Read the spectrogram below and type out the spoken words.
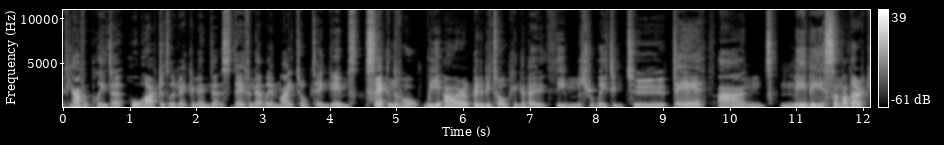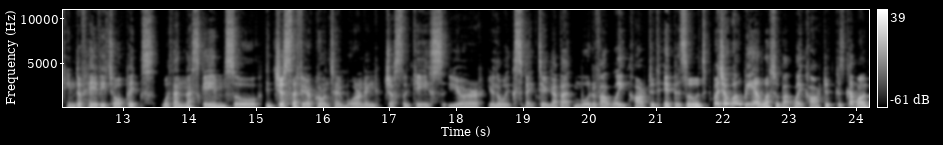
if you haven't played it, wholeheartedly recommend it. It's definitely in my top 10 games. Second of all, we are going to be talking about themes relating to death and maybe some other kind of heavy topics within this game. So just a fair content warning, just in case you're, you know, expecting a bit more of a light-hearted episode, which it will be a little bit light-hearted, because come on,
